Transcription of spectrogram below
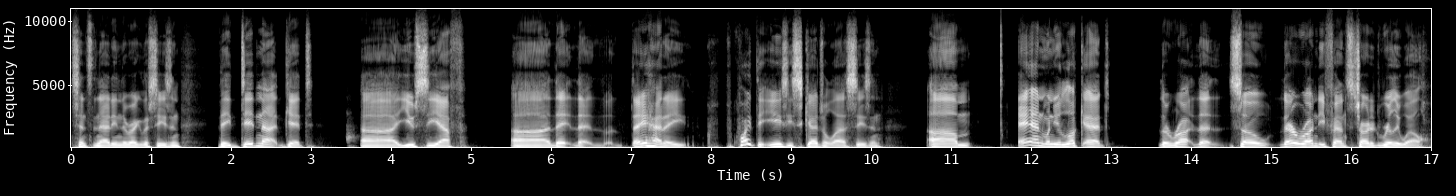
Cincinnati in the regular season. They did not get uh, UCF. Uh, they, they they had a quite the easy schedule last season. Um, and when you look at the run, the so their run defense started really well.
